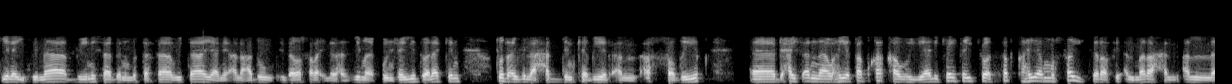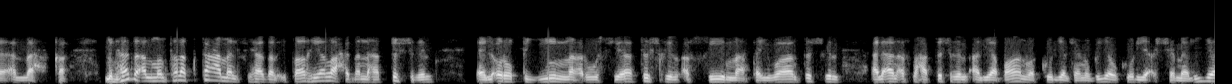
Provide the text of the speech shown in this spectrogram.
كليهما بنسب متفاوتة. يعني العدو إذا وصل إلى الهزيمة يكون جيد ولكن تضعف إلى حد كبير الصديق. بحيث أنها وهي تبقى قوية لكي تبقى هي مسيطرة في المراحل اللاحقة. من هذا المنطلق تعمل في هذا الإطار. هي لاحظ أنها تشغل الأوروبيين مع روسيا، تشغل الصين مع تايوان، تشغل الآن أصبحت تشغل اليابان وكوريا الجنوبية وكوريا الشمالية.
